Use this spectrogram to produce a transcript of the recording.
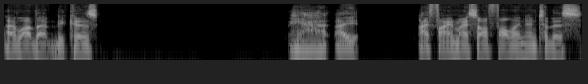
I love that because yeah, I I find myself falling into this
